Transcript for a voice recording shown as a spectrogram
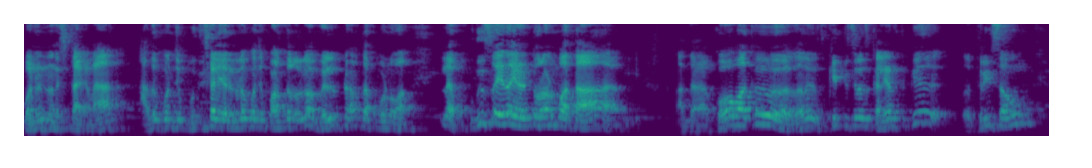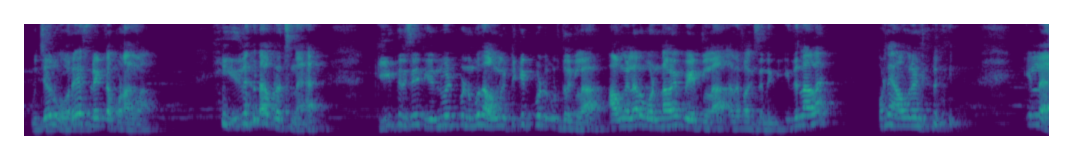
பண்ணுன்னு நினச்சிட்டாங்கன்னா அது கொஞ்சம் புத்திசாலியாக இருக்கணும் கொஞ்சம் படத்தில் இருக்கணும் வெல் தப்பு பண்ணுவான். இல்லை புதுசாக தான் எடுத்து வரான்னு பார்த்தா அந்த கோவாக்கு அதாவது கீர்த்தி சிலர் கல்யாணத்துக்கு த்ரீசாவும் விஜயும் ஒரே ஃப்ளைட்டில் போனாங்களாம். இதுல என்ன பிரச்சனை? கீர்த்தி சுரேஷ் இன்வைட் பண்ணும்போது அவங்களுக்கு டிக்கெட் போட்டு கொடுத்துருக்கலாம். அவங்க எல்லாரும் ஒன்றாவே போயிருக்கலாம் அந்த ஃபங்க்ஷனுக்கு இதனால உடனே அவங்க ரெண்டு இல்லை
